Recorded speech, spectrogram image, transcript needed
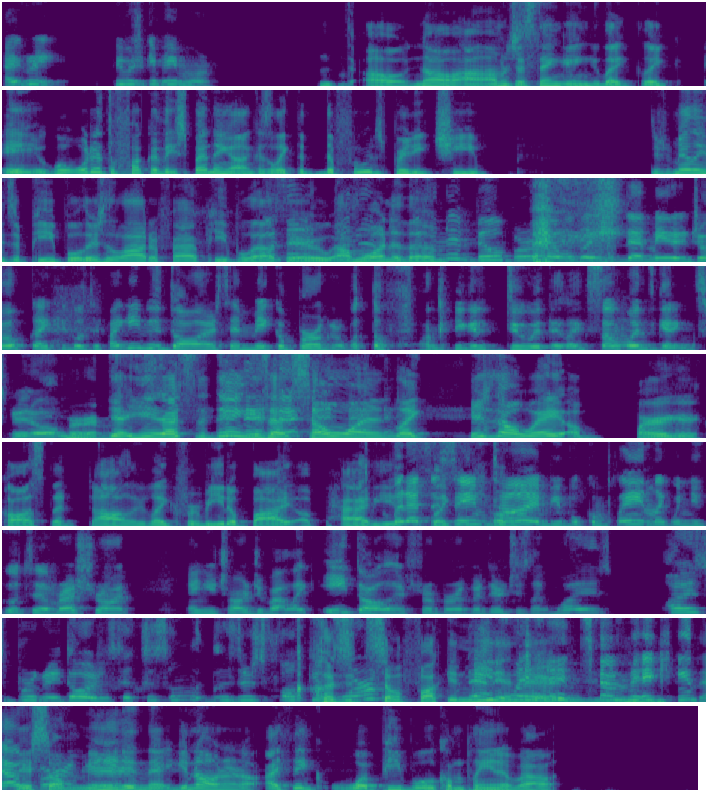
I agree. People should get paid more. Oh no, I, I'm just thinking like like eh, what what the fuck are they spending on? Because like the, the food's pretty cheap. There's millions of people. There's a lot of fat people out Wasn't there. it- I'm one of them. Wasn't it Bill Burr that was like that made a joke? Like he goes, "If I gave you a dollar and said make a burger, what the fuck are you gonna do with it? Like someone's getting screwed over." Yeah, yeah. That's the thing is that someone like there's no way a burger costs a dollar. Like for me to buy a patty, But at the like same a- time, people complain like when you go to a restaurant and you charge about like eight dollars for a burger, they're just like, why is why is the burger eight dollars? Because there's fucking because it's some fucking meat in there. into Mm, making that There's some meat in there. You know, no, no. I think what people complain about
